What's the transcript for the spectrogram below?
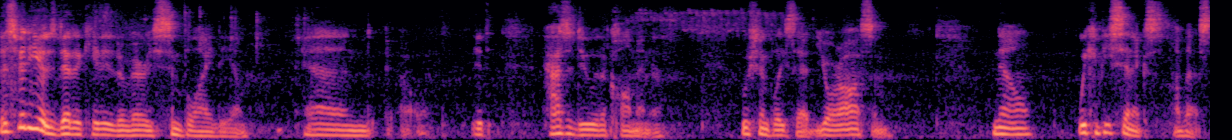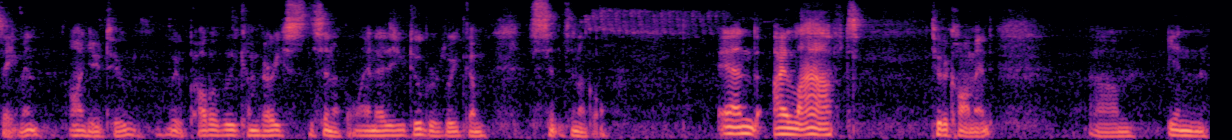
This video is dedicated to a very simple idea, and it has to do with a commenter who simply said, You're awesome. Now, we can be cynics of that statement on YouTube. We probably become very cynical, and as YouTubers, we become cynical. And I laughed to the comment um, in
